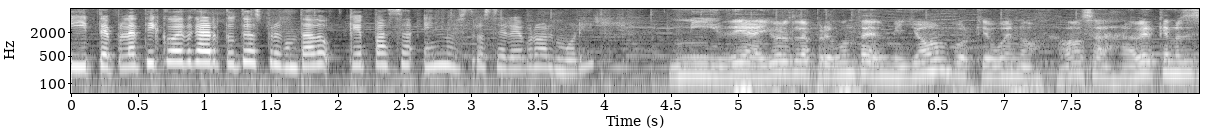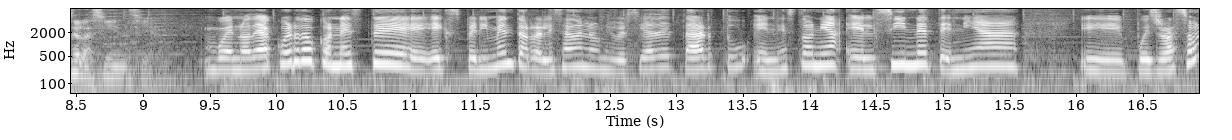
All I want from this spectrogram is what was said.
Y te platico, Edgar, tú te has preguntado qué pasa en nuestro cerebro al morir. Ni idea, yo es la pregunta del millón porque bueno, vamos a, ver qué nos dice la ciencia. Bueno, de acuerdo con este experimento realizado en la Universidad de Tartu, en Estonia, el cine tenía eh, pues razón.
